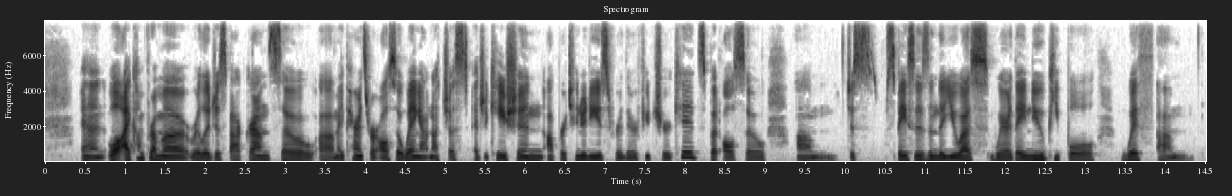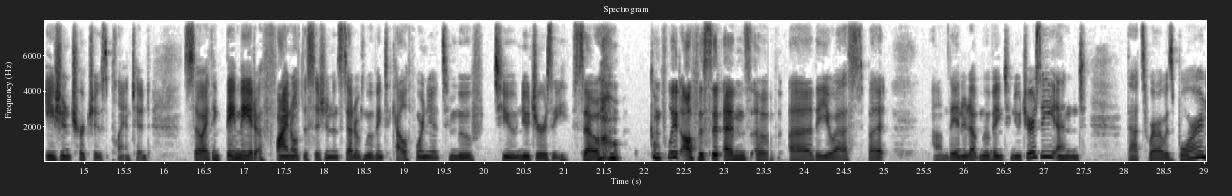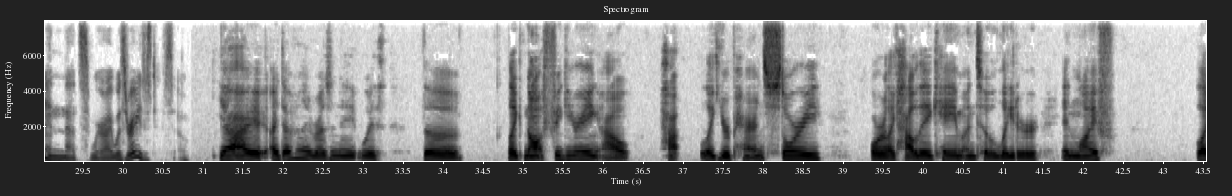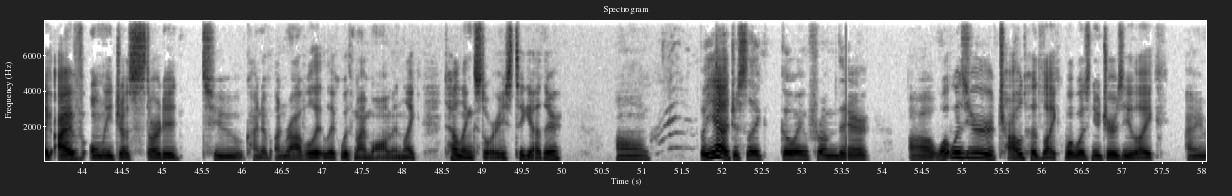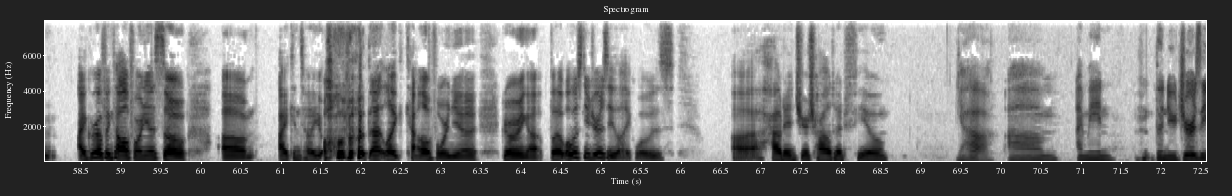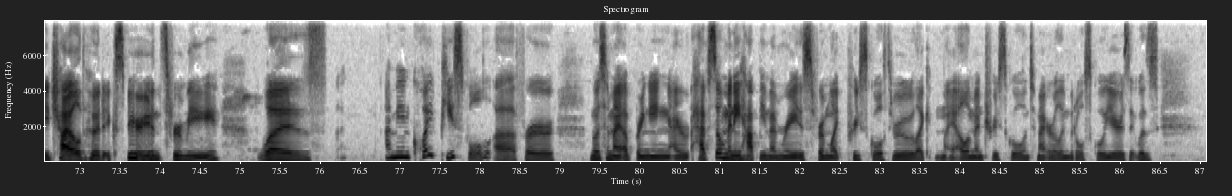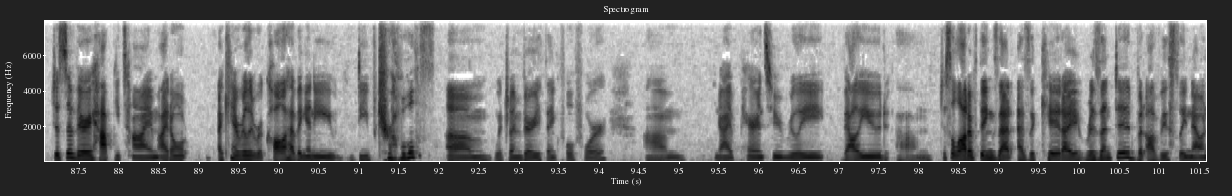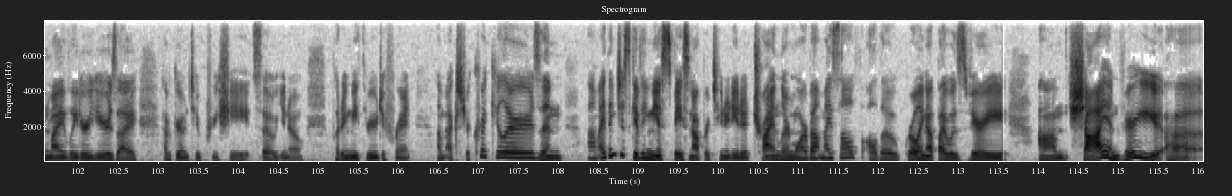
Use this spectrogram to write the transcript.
and well, I come from a religious background, so uh, my parents were also weighing out not just education opportunities for their future kids, but also um, just spaces in the US where they knew people with um, Asian churches planted. So I think they made a final decision instead of moving to California to move to New Jersey. So complete opposite ends of uh, the US, but um, they ended up moving to New Jersey, and that's where I was born and that's where I was raised. So yeah, I, I definitely resonate with the like not figuring out how like your parents' story or like how they came until later in life. Like I've only just started to kind of unravel it like with my mom and like telling stories together. Um but yeah just like going from there uh what was your childhood like? What was new jersey like? I'm i grew up in california so um i can tell you all about that like california growing up. But what was new jersey like? What was uh how did your childhood feel? Yeah um i mean the new jersey childhood experience for me was, I mean, quite peaceful uh, for most of my upbringing. I have so many happy memories from like preschool through like my elementary school into my early middle school years. It was just a very happy time. I don't, I can't really recall having any deep troubles, um, which I'm very thankful for. Um, you know, I have parents who really valued um, just a lot of things that as a kid I resented, but obviously now in my later years I have grown to appreciate. So, you know, putting me through different um, extracurriculars and um, I think just giving me a space and opportunity to try and learn more about myself. Although growing up, I was very um, shy and very uh,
